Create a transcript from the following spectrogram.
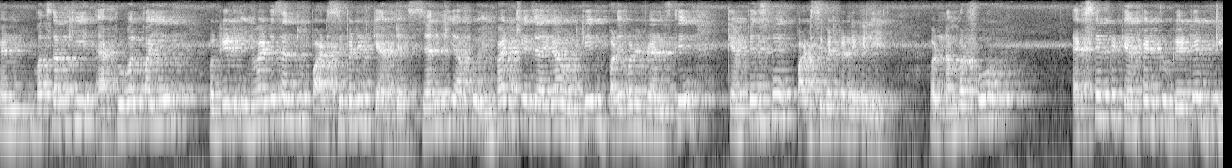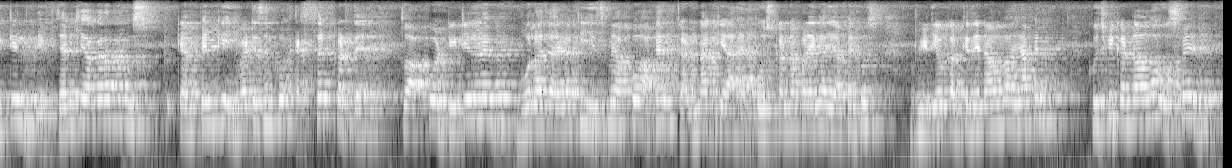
एंड मतलब कि अप्रूवल पाइए, और get invitation to participate in campaigns यानी कि आपको इन्वाइट किया जाएगा उनके बड़े बड़े ब्रांड्स के कैंपेन्स में पार्टिसिपेट करने के लिए। और number four accept campaign to get a detail brief यानी कि अगर आप उस कैंपेन के इनविटेशन को एक्सेप्ट करते हैं तो आपको डिटेल में बोला जाएगा कि इसमें आपको आखिर करना क्या है। पोस्ट करना पड़ेगा या फिर कुछ वीडियो करके देना होगा या फिर कुछ भी करना होगा, उसमें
